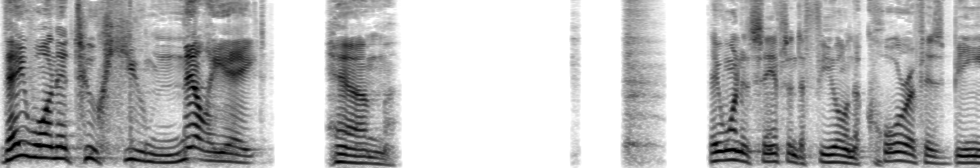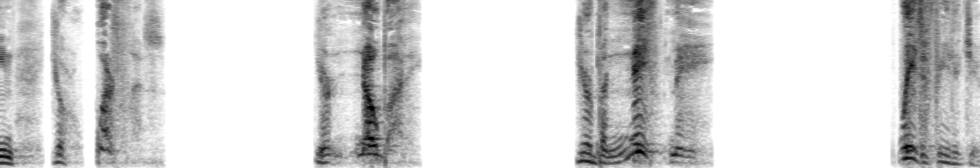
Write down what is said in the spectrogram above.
They wanted to humiliate him. They wanted Samson to feel in the core of his being, you're worthless. You're nobody. You're beneath me. We defeated you.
